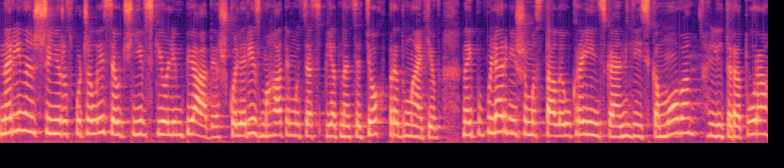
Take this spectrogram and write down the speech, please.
На Рівненщині розпочалися учнівські олімпіади. Школярі змагатимуться з 15 предметів. Найпопулярнішими стали українська і англійська мова, література,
